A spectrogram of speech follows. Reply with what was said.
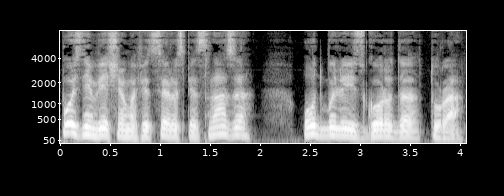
Поздним вечером офицеры спецназа отбыли из города Тура.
